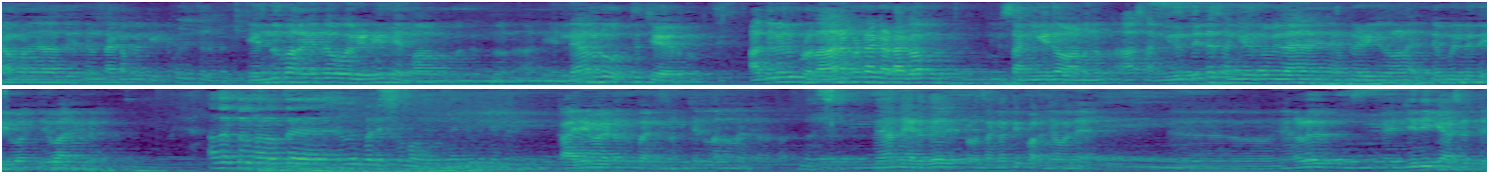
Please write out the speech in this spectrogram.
ഉണ്ടാക്കാൻ പറഞ്ഞാൽ അദ്ദേഹത്തിന് ഉണ്ടാക്കാൻ പറ്റിയിട്ട്. എന്ന് പറയുന്ന പോലെയാണ് തെന്മാകുമ്പോൾ എല്ലാവരും ഒത്തുചേർന്നു അതിലൊരു പ്രധാനപ്പെട്ട ഘടകം സംഗീതമാണെന്നും ആ സംഗീതത്തിന്റെ സംഗീത സംവിധാനം ഞാൻ കഴിക്കുന്നതാണ് ഏറ്റവും വലിയ ദൈവ ദൈവാനുഗ്രഹം അത് എത്ര നാളത്തെ പരിശ്രമമായിരുന്നു വേണ്ടി? കാര്യമായിട്ടൊന്നും പരിശ്രമിച്ചിട്ടുള്ളതെന്ന് എന്റെ ഞാൻ നേരത്തെ പ്രസംഗത്തിൽ പറഞ്ഞ പോലെ ഞങ്ങൾ രഞ്ജിനി കാസറ്റ്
